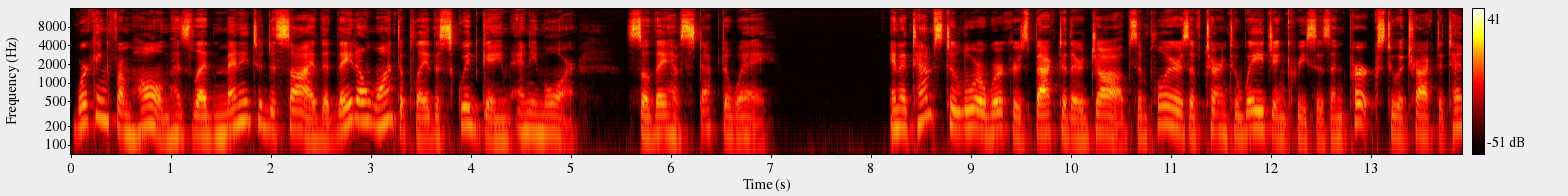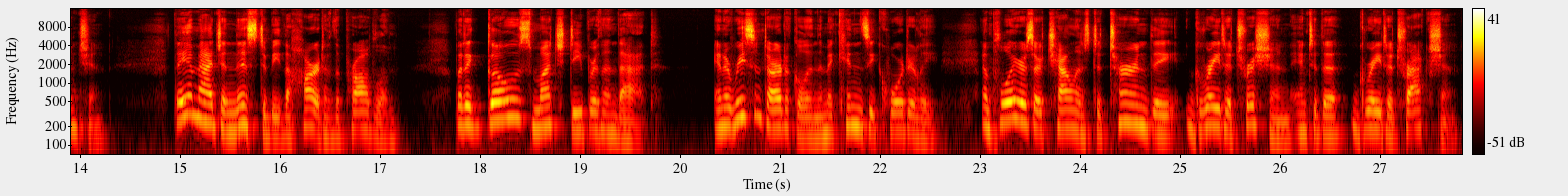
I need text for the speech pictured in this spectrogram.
Working from home has led many to decide that they don't want to play the squid game anymore, so they have stepped away. In attempts to lure workers back to their jobs, employers have turned to wage increases and perks to attract attention. They imagine this to be the heart of the problem but it goes much deeper than that. In a recent article in the McKinsey Quarterly, employers are challenged to turn the great attrition into the great attraction.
